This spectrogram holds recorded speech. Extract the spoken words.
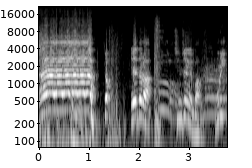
야야야야야야, 저 얘들아, 진정해봐. 우리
